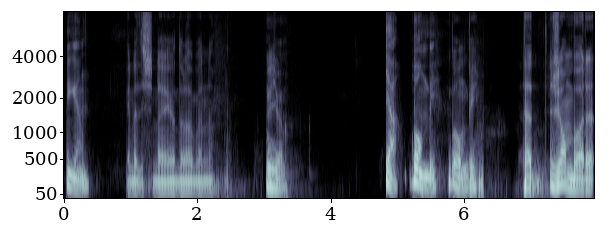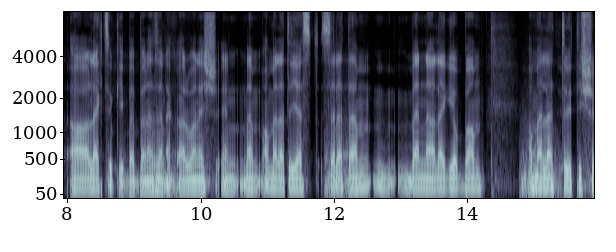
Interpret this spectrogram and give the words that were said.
Igen. Igen, ez is nagyon jó dolog benne. Így van. Ja, Bombi. Bombi. Tehát Zsombor a legcukibb ebben a zenekarban, és én nem, amellett, hogy ezt szeretem benne a legjobban, amellett őt is,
